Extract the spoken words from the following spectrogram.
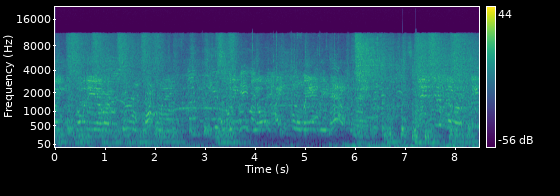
planning so many of our the only high school band we have today. Give them a big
